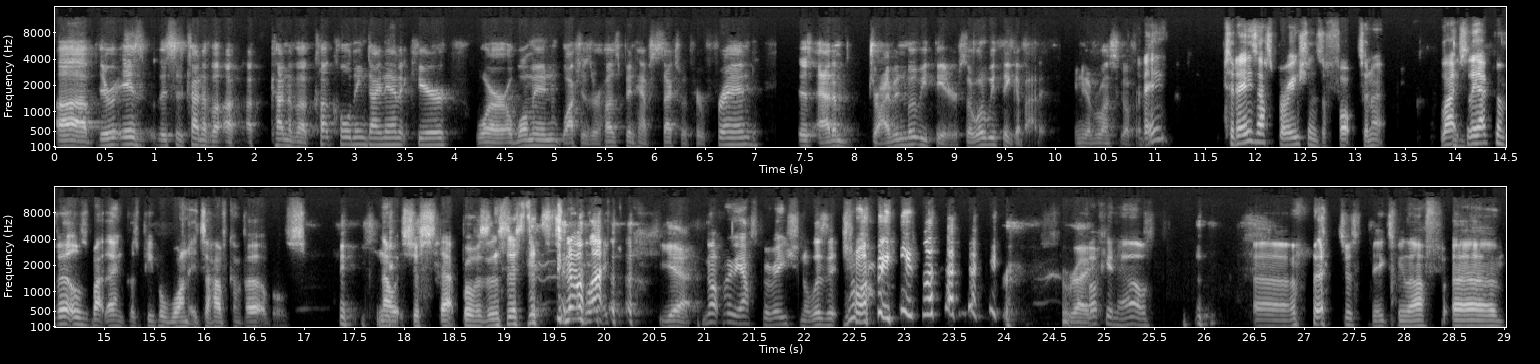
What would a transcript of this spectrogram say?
uh, there is this is kind of a, a, kind of a cuckolding dynamic here, where a woman watches her husband have sex with her friend. There's Adam driving movie theater. So what do we think about it? And whoever wants to go first. Today, today's aspirations are fucked, isn't it? Like, so they had convertibles back then because people wanted to have convertibles. now it's just step brothers and sisters. you know, like yeah, not very aspirational, is it? Do you know what I mean? right. Fucking hell. uh, that just makes me laugh. Um,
